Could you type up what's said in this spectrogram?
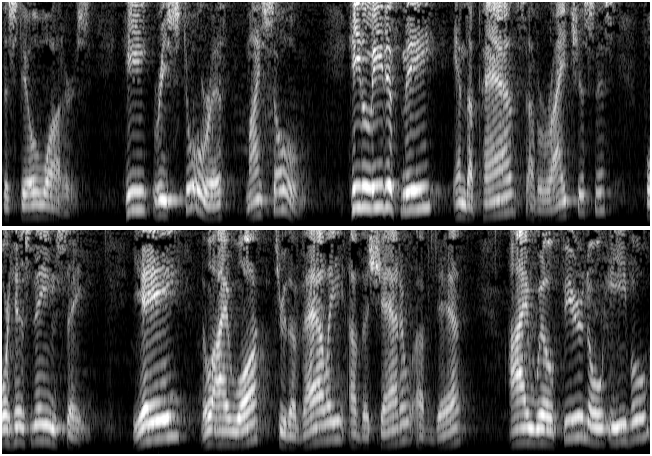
the still waters. He restoreth my soul. He leadeth me in the paths of righteousness for his name's sake. Yea, though I walk through the valley of the shadow of death, I will fear no evil,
